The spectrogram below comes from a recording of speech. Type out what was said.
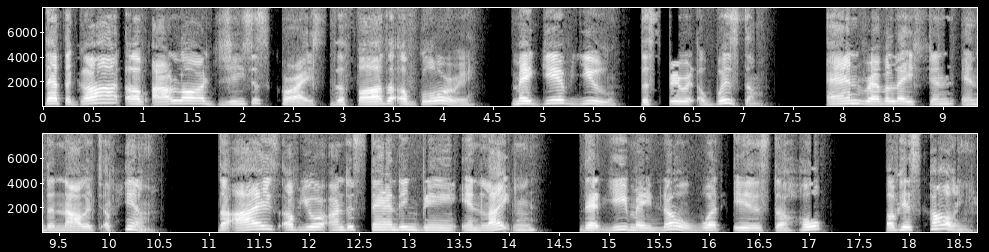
That the God of our Lord Jesus Christ, the Father of glory, may give you the spirit of wisdom and revelation in the knowledge of Him. The eyes of your understanding being enlightened, that ye may know what is the hope of his calling,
